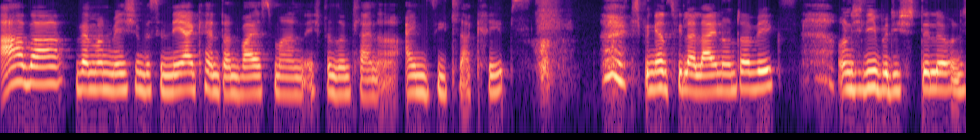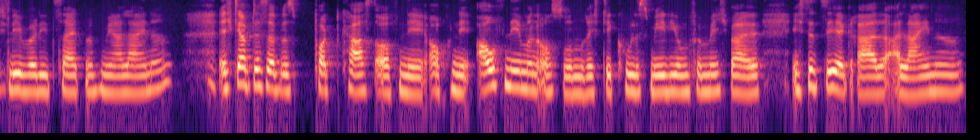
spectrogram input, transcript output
Aber wenn man mich ein bisschen näher kennt, dann weiß man, ich bin so ein kleiner Einsiedlerkrebs. Ich bin ganz viel alleine unterwegs und ich liebe die Stille und ich liebe die Zeit mit mir alleine. Ich glaube, deshalb ist Podcast aufne auch ne aufnehmen auch so ein richtig cooles Medium für mich, weil ich sitze hier gerade alleine.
